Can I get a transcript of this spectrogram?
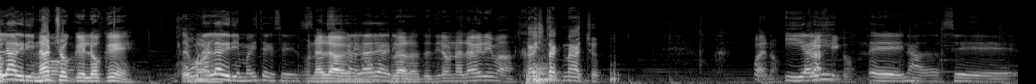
Una lágrima. Nacho que lo que. Te O una pone. lágrima, ¿viste? Que se, Una lágrima, la lágrima. claro. Te tira una lágrima. Hashtag Nacho. Bueno, Y ahí, trágico. eh, nada, se...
